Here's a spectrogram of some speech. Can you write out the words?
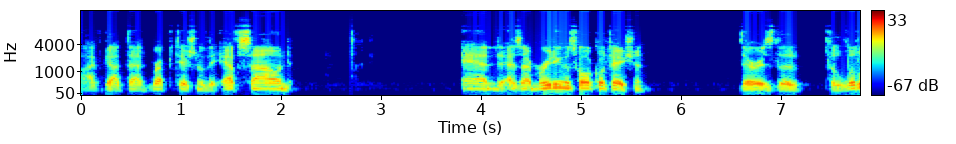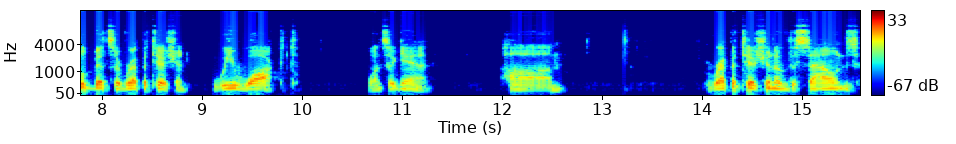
I've got that repetition of the F sound. And as I'm reading this whole quotation, there is the, the little bits of repetition. We walked, once again. Um, repetition of the sounds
